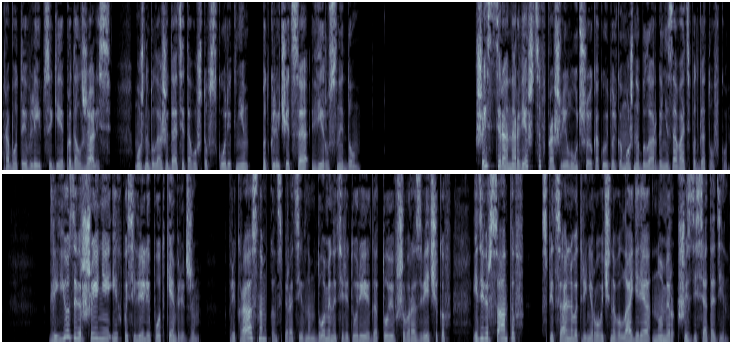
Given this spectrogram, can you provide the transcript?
Работы в Лейпциге продолжались. Можно было ожидать и того, что вскоре к ним подключится вирусный дом. Шестеро норвежцев прошли лучшую, какую только можно было организовать подготовку. Для ее завершения их поселили под Кембриджем, в прекрасном конспиративном доме на территории готовившего разведчиков и диверсантов специального тренировочного лагеря номер 61.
